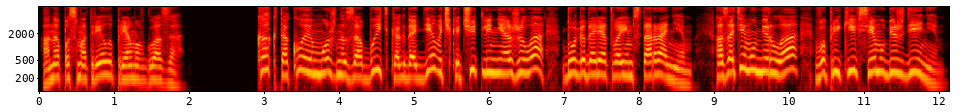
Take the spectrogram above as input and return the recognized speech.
Она посмотрела прямо в глаза. Как такое можно забыть, когда девочка чуть ли не ожила благодаря твоим стараниям, а затем умерла вопреки всем убеждениям?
